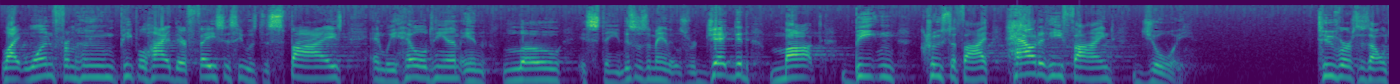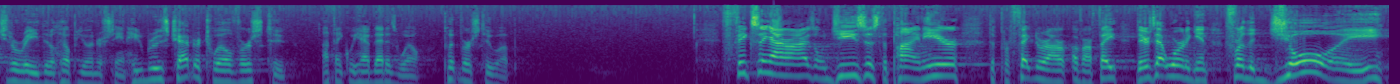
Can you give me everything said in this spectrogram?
Like one from whom people hide their faces, he was despised, and we held him in low esteem. This was a man that was rejected, mocked, beaten, crucified. How did he find joy? Two verses I want you to read that'll help you understand. Hebrews chapter 12, verse 2. I think we have that as well. Put verse 2 up. Fixing our eyes on Jesus, the pioneer, the perfecter of our, faith. There's that word again. For the joy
